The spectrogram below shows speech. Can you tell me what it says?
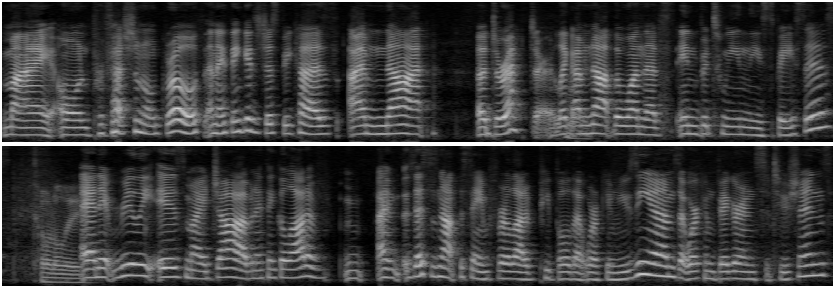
my own professional growth. And I think it's just because I'm not a director. Like Right. I'm not the one that's in between these spaces. Totally. And it really is my job. And I think a lot of, I'm, this is not the same for a lot of people that work in museums, that work in bigger institutions.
